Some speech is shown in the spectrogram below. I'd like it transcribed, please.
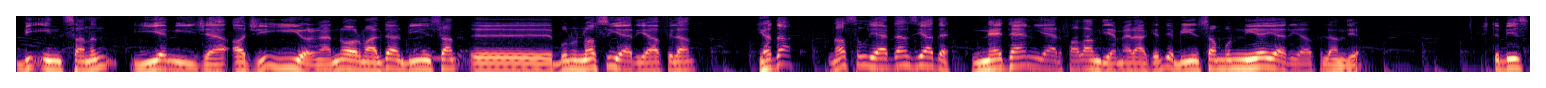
bir insanın yiyemeyeceği acıyı yiyorum. Yani normalde hani bir insan ee, bunu nasıl yer ya filan ya da nasıl yerden ziyade neden yer falan diye merak ediyor. Bir insan bunu niye yer ya falan diye. İşte biz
